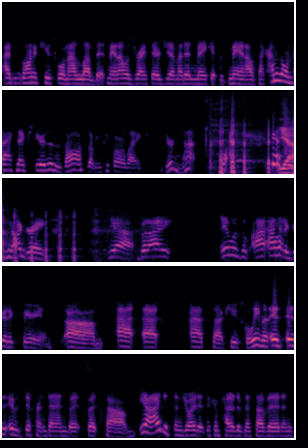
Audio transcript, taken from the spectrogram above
I'd gone to Q school and I loved it. Man, I was right there, Jim. I didn't make it, but man, I was like, I'm going back next year. This is awesome. People are like, You're nuts. yeah, it's not great. yeah, but I, it was. I, I had a good experience um, at at at uh, Q school. Even it, it, it was different then, but but um, yeah, I just enjoyed it, the competitiveness of it, and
